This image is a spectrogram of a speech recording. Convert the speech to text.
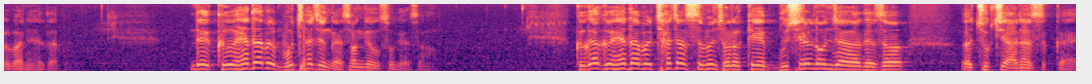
올바른 해답. 근데 그 해답을 못 찾은 거야 성경 속에서. 그가 그 해답을 찾았으면 저렇게 무신론자가 돼서 어, 죽지 않았을 거예요.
